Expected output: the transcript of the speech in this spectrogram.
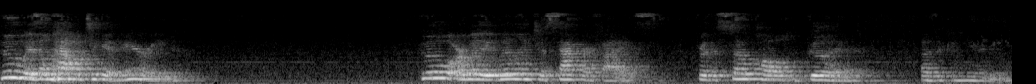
Who is allowed to get married? Who are really willing to sacrifice for the so called good of the community?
